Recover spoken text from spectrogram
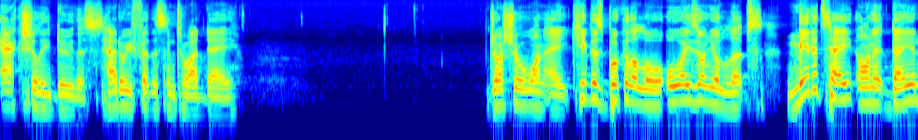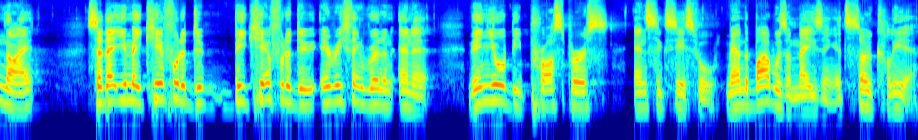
actually do this? How do we fit this into our day? Joshua 1 8. Keep this book of the law always on your lips, meditate on it day and night, so that you may careful to do, be careful to do everything written in it. Then you will be prosperous and successful. Man, the Bible is amazing. It's so clear.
